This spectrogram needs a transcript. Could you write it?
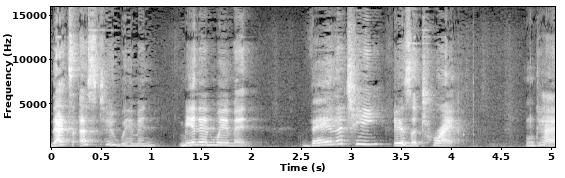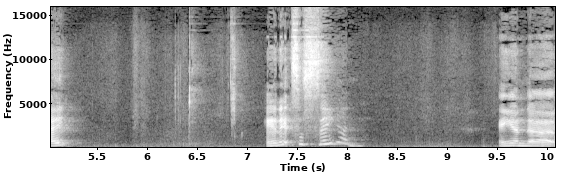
That's us too women, men and women. Vanity is a trap, okay? And it's a sin. And uh,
